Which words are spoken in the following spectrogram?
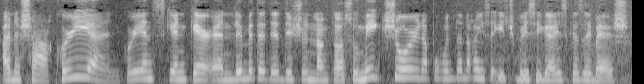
ano siya, Korean. Korean skincare and limited edition lang to. So, make sure na pumunta na kayo sa HBC guys kasi besh.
